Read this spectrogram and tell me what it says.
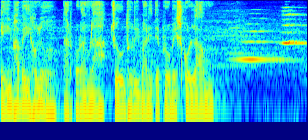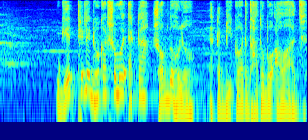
এইভাবেই হলো। তারপর আমরা চৌধুরী বাড়িতে প্রবেশ করলাম। গেট ঠেলে ঢোকার সময় একটা শব্দ হলো, একটা বিকট ধাতব আওয়াজ।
